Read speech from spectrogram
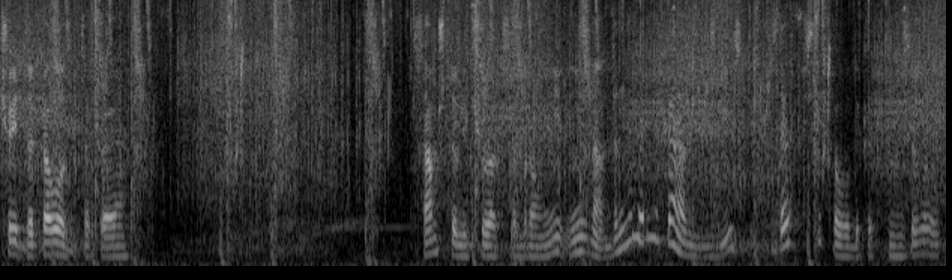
Что это за колода такая? Сам что ли чувак собрал? Не, не знаю. Да наверняка есть. Да все колоды как-то называются.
